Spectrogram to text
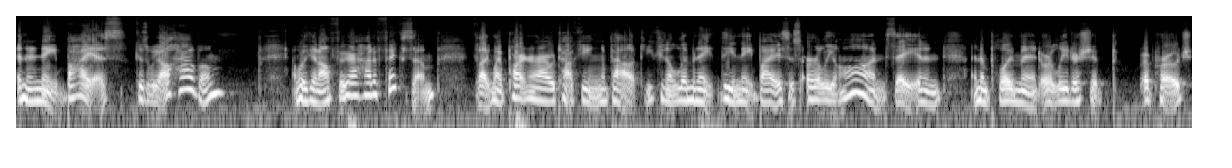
an innate bias? Because we all have them. And we can all figure out how to fix them. Like my partner and I were talking about, you can eliminate the innate biases early on, say in an employment or leadership approach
